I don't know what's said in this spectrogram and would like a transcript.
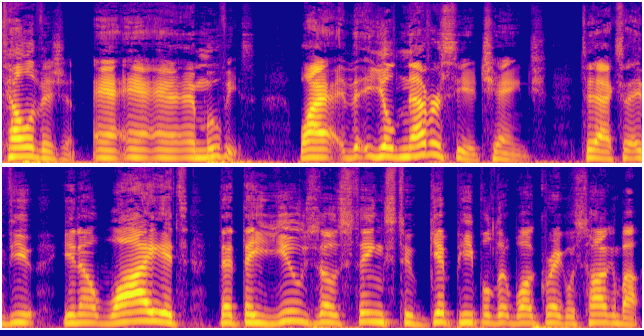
television and, and, and movies. Why you'll never see a change to that. If you you know why it's that they use those things to get people to what Greg was talking about,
